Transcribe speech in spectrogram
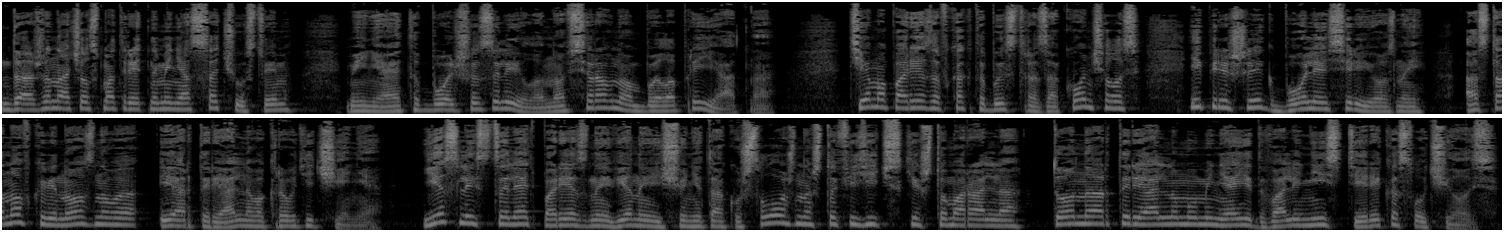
даже начал смотреть на меня с сочувствием. Меня это больше злило, но все равно было приятно. Тема порезов как-то быстро закончилась, и перешли к более серьезной – остановка венозного и артериального кровотечения. Если исцелять порезанные вены еще не так уж сложно, что физически, что морально, то на артериальном у меня едва ли не истерика случилась.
